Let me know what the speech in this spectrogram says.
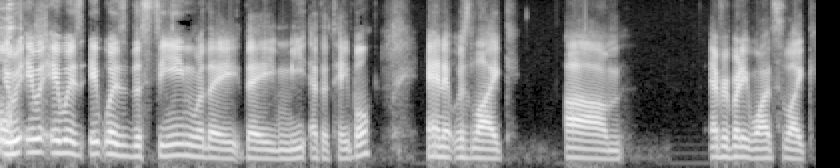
Oh, it, it, it was it was the scene where they they meet at the table, and it was like, um, everybody wants like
